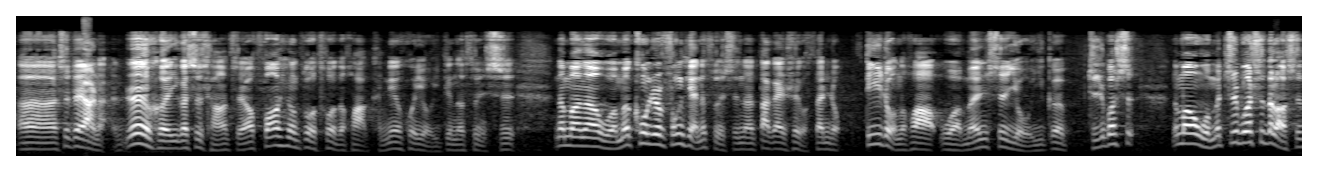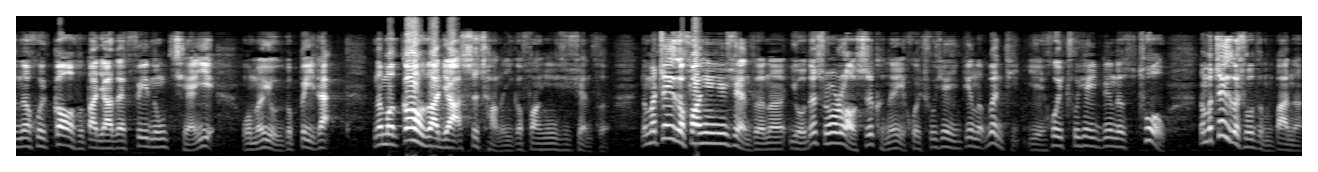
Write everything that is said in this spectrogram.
呃，是这样的，任何一个市场，只要方向做错的话，肯定会有一定的损失。那么呢，我们控制风险的损失呢，大概是有三种。第一种的话，我们是有一个直播室，那么我们直播室的老师呢，会告诉大家在非农前夜，我们有一个备战。那么告诉大家市场的一个方向性选择，那么这个方向性选择呢，有的时候老师可能也会出现一定的问题，也会出现一定的错误。那么这个时候怎么办呢？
